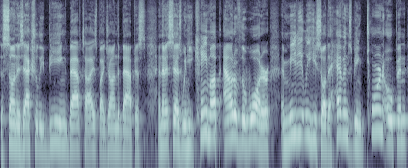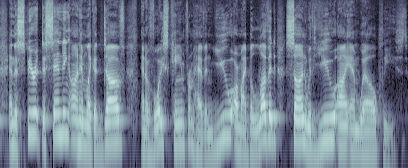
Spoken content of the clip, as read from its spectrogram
The Son is actually being baptized by John the Baptist. And then it says, when he came up out of the water, immediately he saw the heavens being torn open and the Spirit descending on him like a dove, and a voice came from heaven You are my beloved Son, with you I am well pleased.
